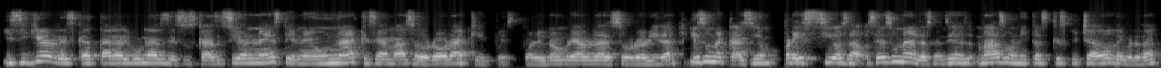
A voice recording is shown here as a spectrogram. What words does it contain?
Y sí quiero rescatar algunas de sus canciones. Tiene una que se llama Sorora, que pues por el nombre habla de sororidad. Y es una canción preciosa, o sea, es una de las canciones más bonitas que he escuchado, de verdad.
